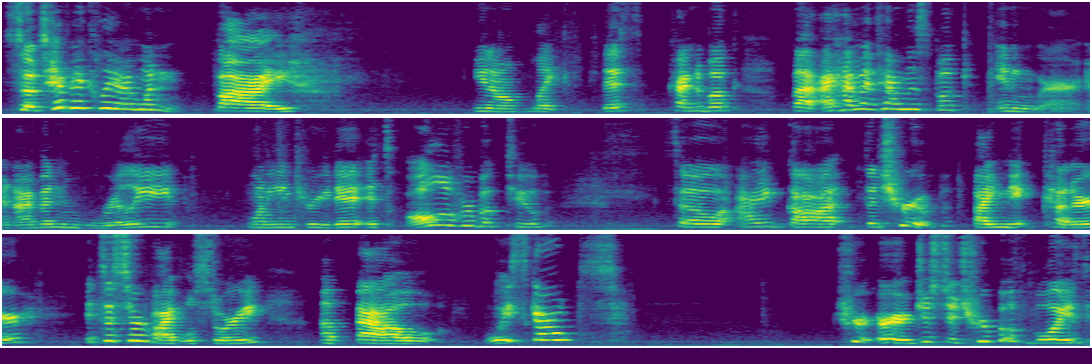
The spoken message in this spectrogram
So typically I wouldn't buy, you know, like this kind of book, but I haven't found this book anywhere and I've been really wanting to read it. It's all over booktube. So I got The Troop by Nick Cutter. It's a survival story about Boy Scouts, or just a troop of boys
